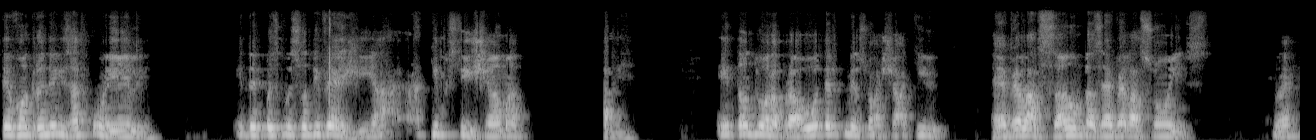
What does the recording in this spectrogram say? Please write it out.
teve uma grande amizade com ele, e depois começou a divergir, ah, aquilo que se chama. Então, de uma hora para outra, ele começou a achar que revelação das revelações. Né?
